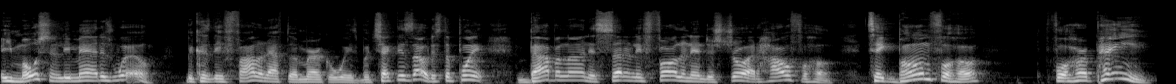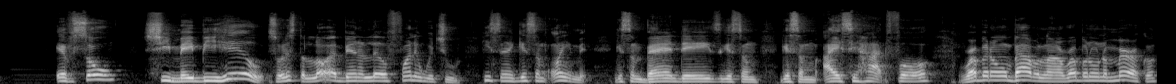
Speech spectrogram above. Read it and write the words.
emotionally mad as well because they followed after America ways. But check this out. It's the point. Babylon is suddenly fallen and destroyed. How for her? Take balm for her for her pain. If so, she may be healed. So this the Lord being a little funny with you. He's saying get some ointment, get some band-aids, get some get some icy hot fall, rub it on Babylon, rub it on America,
